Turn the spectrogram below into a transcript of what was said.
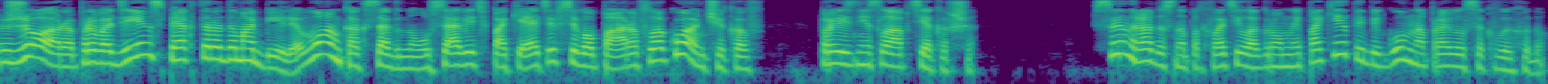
«Жора, проводи инспектора до мобиля. Вон как согнулся, а ведь в пакете всего пара флакончиков», — произнесла аптекарша. Сын радостно подхватил огромный пакет и бегом направился к выходу.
